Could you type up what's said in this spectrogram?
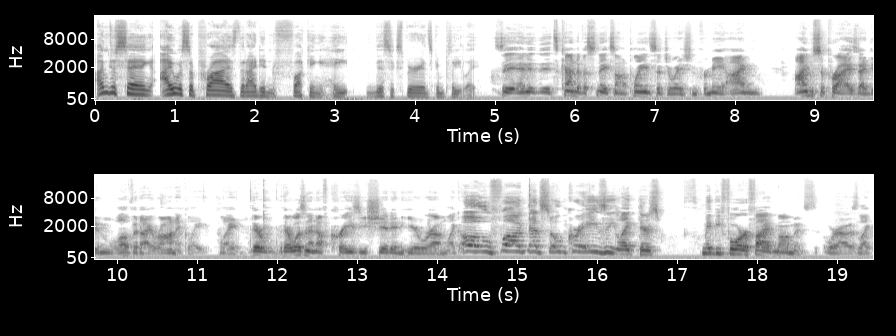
I'm just saying I was surprised that I didn't fucking hate this experience completely. See, and it, it's kind of a snakes on a plane situation for me. I'm I'm surprised I didn't love it. Ironically, like there there wasn't enough crazy shit in here where I'm like, oh fuck, that's so crazy. Like there's maybe four or five moments where I was like,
